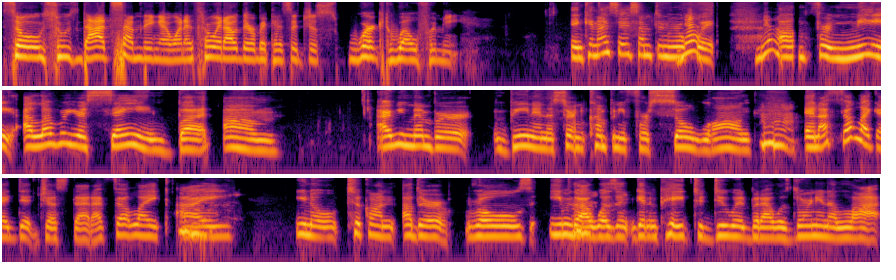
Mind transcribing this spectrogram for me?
So so that's something I want to throw it out there because it just worked well for me. And can I say something real yeah. quick? Yeah. Um, for me, I love what you're saying, but um, I remember being in a certain company for so long, mm-hmm. and I felt like I did just that. I felt like mm-hmm. I, you know, took on other roles, even mm-hmm. though I mm-hmm. wasn't getting paid to do it, but I was learning a lot.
